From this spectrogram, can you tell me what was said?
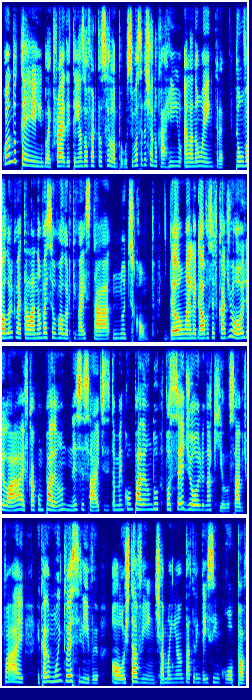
Quando tem Black Friday, tem as ofertas relâmpago. Se você deixar no carrinho, ela não entra. Então, o valor que vai estar tá lá não vai ser o valor que vai estar no desconto. Então, é legal você ficar de olho lá e ficar comparando nesses sites e também comparando você de olho naquilo, sabe? Tipo, ai, eu quero muito esse livro. Ó, hoje tá 20, amanhã tá 35, opa,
